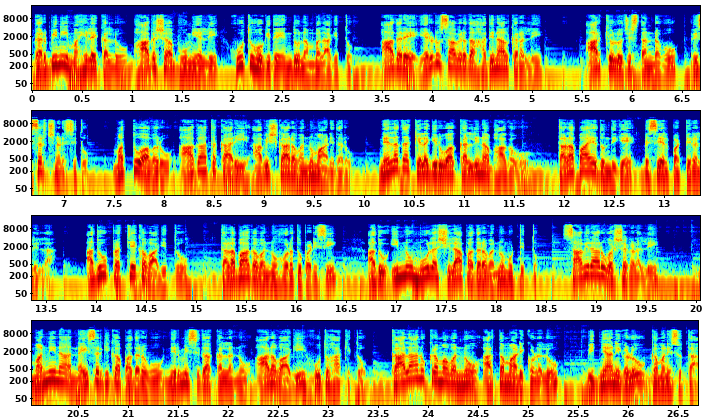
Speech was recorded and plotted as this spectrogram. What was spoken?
ಗರ್ಭಿಣಿ ಮಹಿಳೆ ಕಲ್ಲು ಭಾಗಶಃ ಭೂಮಿಯಲ್ಲಿ ಹೂತು ಹೋಗಿದೆ ಎಂದು ನಂಬಲಾಗಿತ್ತು. ಆದರೆ ಎರಡು ಸಾವಿರದ ಹದಿನಾಲ್ಕರಲ್ಲಿ ಆರ್ಕಿಯೋಲಜಿಸ್ಟ್ ತಂಡವು ರಿಸರ್ಚ್ ನಡೆಸಿತು ಮತ್ತು ಅವರು ಆಘಾತಕಾರಿ ಆವಿಷ್ಕಾರವನ್ನು ಮಾಡಿದರು. ನೆಲದ ಕೆಳಗಿರುವ ಕಲ್ಲಿನ ಭಾಗವು ತಳಪಾಯದೊಂದಿಗೆ ಬೆಸೆಯಲ್ಪಟ್ಟಿರಲಿಲ್ಲ. ಅದು ಪ್ರತ್ಯೇಕವಾಗಿತ್ತು, ತಳಭಾಗವನ್ನು ಹೊರತುಪಡಿಸಿ ಅದು ಇನ್ನೂ ಮೂಲ ಶಿಲಾಪದರವನ್ನು ಮುಟ್ಟಿತ್ತು. ಸಾವಿರಾರು ವರ್ಷಗಳಲ್ಲಿ, ಮಣ್ಣಿನ ನೈಸರ್ಗಿಕ ಪದರವು ನಿರ್ಮಿಸಿದ ಕಲ್ಲನ್ನು ಆಳವಾಗಿ ಹೂತುಹಾಕಿತು. ಕಾಲಾನುಕ್ರಮವನ್ನು ಅರ್ಥಮಾಡಿಕೊಳ್ಳಲು ವಿಜ್ಞಾನಿಗಳು ಗಮನಿಸುತ್ತಾ,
